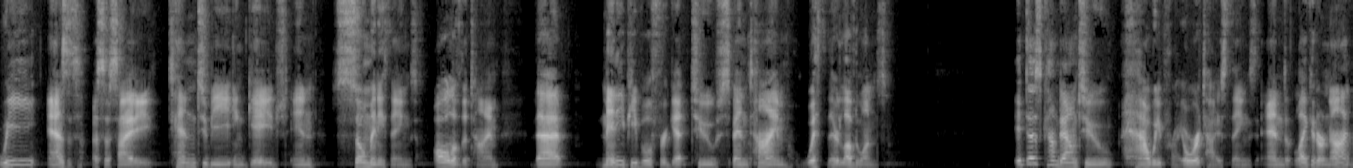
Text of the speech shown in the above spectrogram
We, as a society, tend to be engaged in so many things all of the time that many people forget to spend time with their loved ones. It does come down to how we prioritize things, and like it or not,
